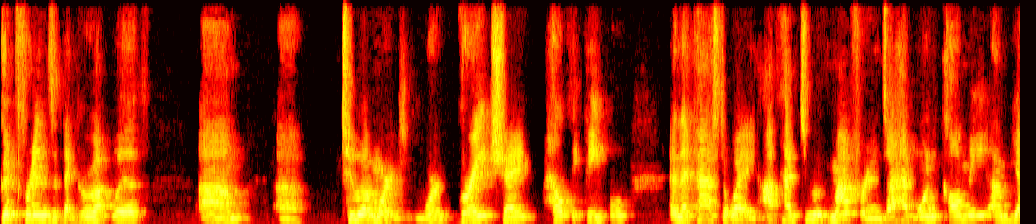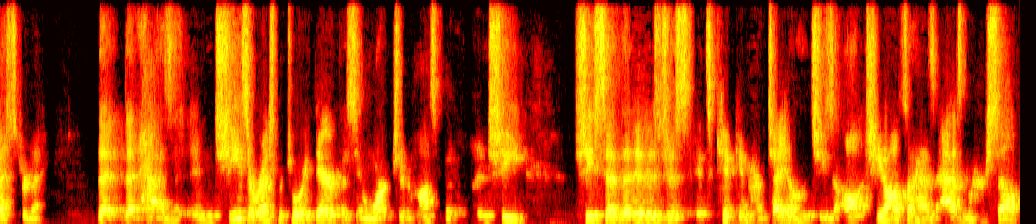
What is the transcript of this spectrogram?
good friends that they grew up with. Um, uh, two of them were, were great shape, healthy people, and they passed away. I've had two of my friends. I had one call me um, yesterday that that has it, and she's a respiratory therapist and works in a hospital. And she she said that it is just it's kicking her tail, and she's all, she also has asthma herself.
